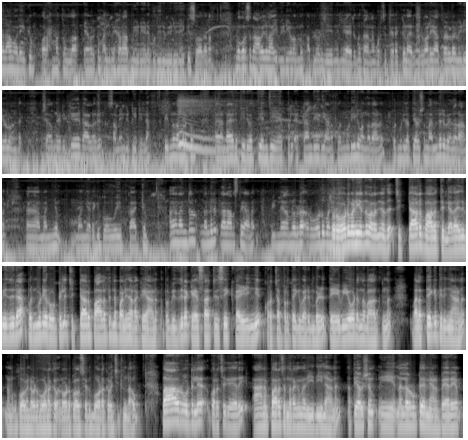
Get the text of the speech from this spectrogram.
അസ്സലാമു വലൈക്കും വറഹമത്തുള്ള ഏവർക്കും അൽ മെഹറാബ് മീഡിയയുടെ പുതിയൊരു വീഡിയോയിലേക്ക് സ്വാഗതം. നമ്മൾ കുറച്ച് നാളുകളായി വീഡിയോകളൊന്നും അപ്ലോഡ് ചെയ്യുന്നില്ലായിരുന്നു. കാരണം കുറച്ച് തിരക്കുകളായിരുന്നു. ഒരുപാട് യാത്രകളുടെ വീഡിയോകളുണ്ട്. പക്ഷേ അതൊന്നും എഡിറ്റ് ചെയ്തിടാനുള്ളൊരു സമയം കിട്ടിയിട്ടില്ല. അപ്പോൾ ഇന്ന് നമ്മളിപ്പം രണ്ടായിരത്തി ഇരുപത്തി അഞ്ച് ഏപ്രിൽ എട്ടാം തീയതിയാണ് പൊന്മുടിയിൽ വന്നതാണ്. പൊന്മുടിയിൽ അത്യാവശ്യം നല്ലൊരു വെതറാണ് മഞ്ഞും മഞ്ഞിടയ്ക്ക് പോവുകയും കാറ്റും അങ്ങനെ നല്ലൊരു നല്ലൊരു കാലാവസ്ഥയാണ്. പിന്നെ നമ്മളിവിടെ റോഡ് പണി റോഡ് പണി എന്ന് പറഞ്ഞത് ചിറ്റാറ് പാലത്തിന്റെ അതായത് വിതുര പൊന്മുടി റൂട്ടിൽ ചിറ്റാറ് പാലത്തിന്റെ പണി നടക്കുകയാണ്. അപ്പോൾ Vithura K S R T C കഴിഞ്ഞ് കുറച്ചപ്പുറത്തേക്ക് വരുമ്പോൾ തേവിയോട് എന്ന ഭാഗത്തു നിന്ന് വലത്തേക്ക് തിരിഞ്ഞാണ് നമുക്ക് പോകേണ്ടത് അവിടെ ബോർഡൊക്കെ റോഡ് ക്ലോസ് ചെയ്ത് ബോർഡൊക്കെ വെച്ചിട്ടുണ്ടാവും. അപ്പോൾ ആ റൂട്ടിൽ കുറച്ച് കയറി ആനപ്പാറ ചെന്നിറങ്ങുന്ന രീതിയിലാണ്. അത്യാവശ്യം ഈ നല്ല റൂട്ട് തന്നെയാണ്. പേരയം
